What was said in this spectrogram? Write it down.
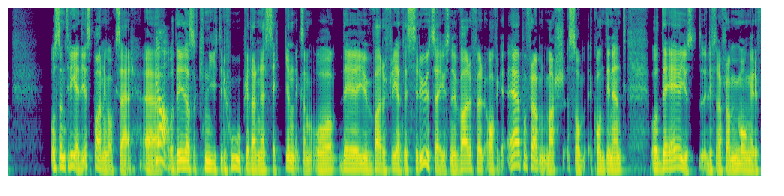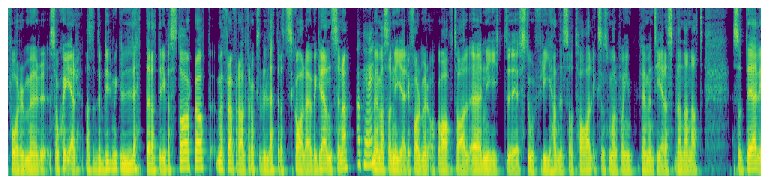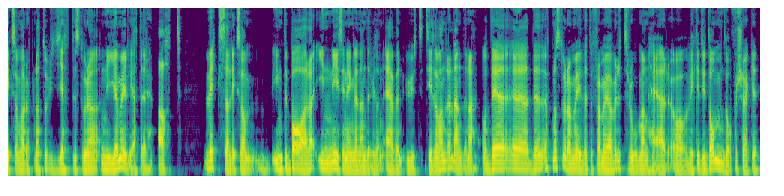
Och sen tredje spaning också här. Eh, Ja. Och det är den som knyter ihop hela den här säcken. Liksom. Och det är ju varför det egentligen ser ut så här just nu. Varför Afrika är på frammarsch som kontinent. Och det är just, lyfter han fram, många reformer som sker. Alltså det blir mycket lättare att driva startup, men framförallt det också blivit lättare att skala över gränserna. Okej. Med massa nya reformer och avtal. Eh, nytt eh, stort frihandelsavtal liksom, som håller på att implementeras bland annat. Så det liksom har öppnat upp jättestora nya möjligheter att växa liksom, inte bara inne i sina egna länder utan även ut till de andra länderna. Och det, eh, det öppnar stora möjligheter framöver tror man här, och, vilket ju de då försöker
